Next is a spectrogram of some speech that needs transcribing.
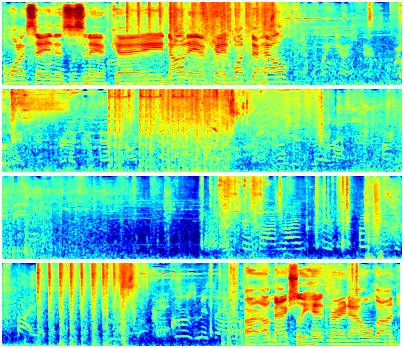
I want to say this is an AFK. Not AFK. What the hell? All right, I'm actually hitting right now. Hold on.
